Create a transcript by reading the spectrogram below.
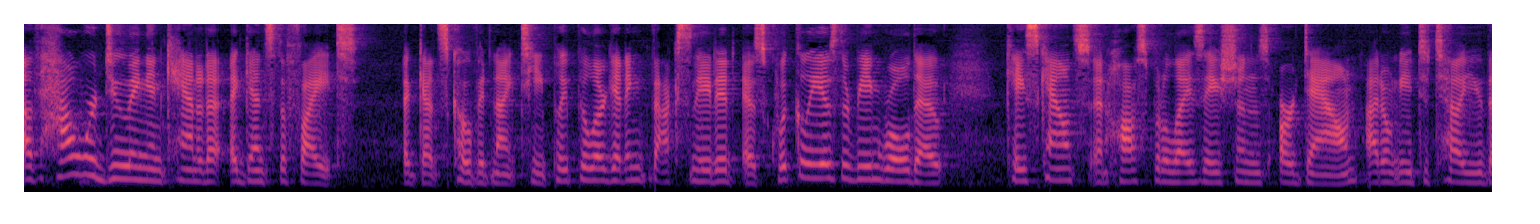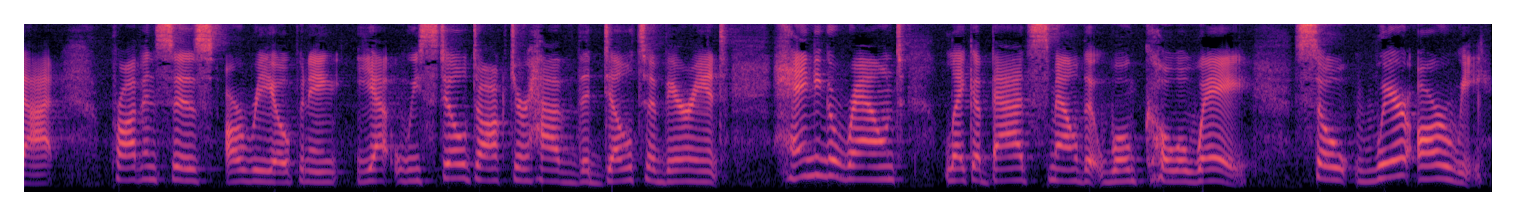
of how we're doing in Canada against the fight against COVID 19. People are getting vaccinated as quickly as they're being rolled out. Case counts and hospitalizations are down. I don't need to tell you that. Provinces are reopening, yet we still, doctor, have the Delta variant hanging around like a bad smell that won't go away. So, where are we?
